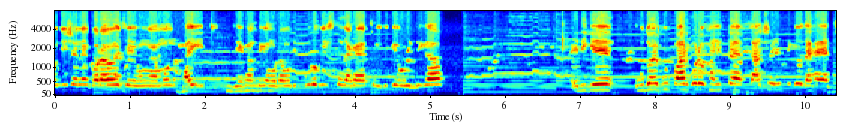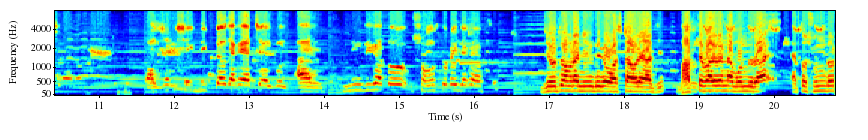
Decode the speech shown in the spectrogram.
পজিশনে করা হয়েছে এবং এমন হাইট যেখান থেকে মোটামুটি পুরো বিচটা দেখা যাচ্ছে। ওইদিকে ওল্ড দীঘা এদিকে উদয়পুর পার করেও খানিকটা কালসারির দিকেও দেখা যাচ্ছে। কালসারির সেই দিকটাও দেখা যাচ্ছে অল্প। আর নিউ দীঘা তো সমস্তটাই দেখা যাচ্ছে। যেহেতু আমরা নিউ দিকে ওয়াচ টাওয়ারে আছি ভাবতে পারবেন না বন্ধুরা এত সুন্দর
